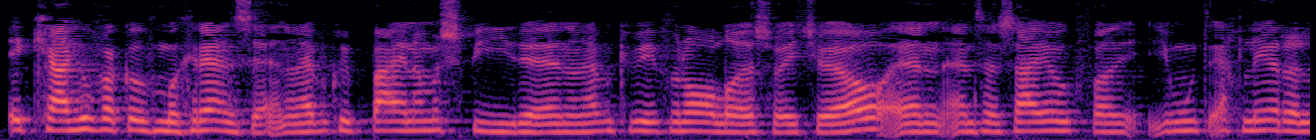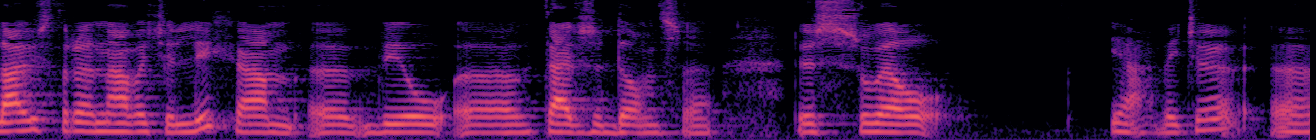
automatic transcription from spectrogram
ik ga heel vaak over mijn grenzen. En dan heb ik weer pijn aan mijn spieren. En dan heb ik weer van alles, weet je wel. En, en zij zei ook van, je moet echt leren luisteren naar wat je lichaam uh, wil uh, tijdens het dansen. Dus zowel ja, weet je, uh,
